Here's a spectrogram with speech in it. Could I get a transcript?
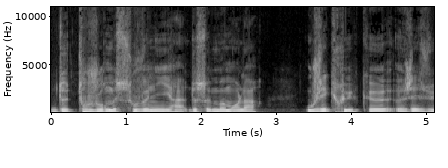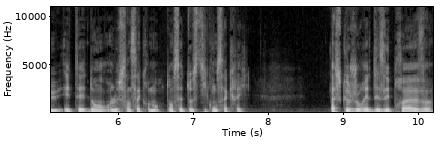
de toujours me souvenir de ce moment-là où j'ai cru que euh, Jésus était dans le Saint-Sacrement, dans cette hostie consacrée. Parce que j'aurais des épreuves,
